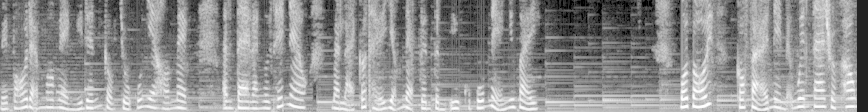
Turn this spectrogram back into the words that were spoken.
mẹ bối đã mơ màng nghĩ đến cậu chủ của nhà họ Mạc. Anh ta là người thế nào mà lại có thể dẫm đạp lên tình yêu của bố mẹ như vậy? Bối bối, có phải nàng đã quên ta rồi không?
